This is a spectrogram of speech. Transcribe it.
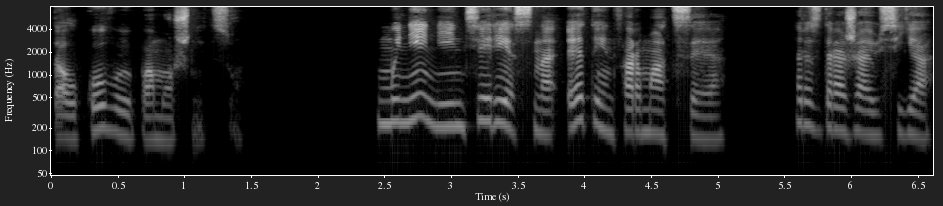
толковую помощницу. Мне не интересна эта информация. Раздражаюсь я.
